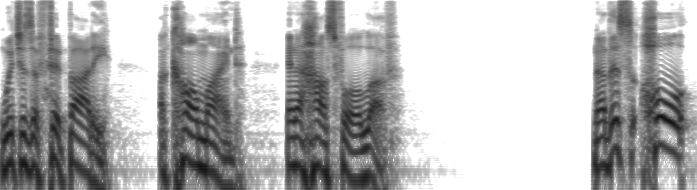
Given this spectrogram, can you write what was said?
which is a fit body, a calm mind, and a house full of love. Now, this whole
